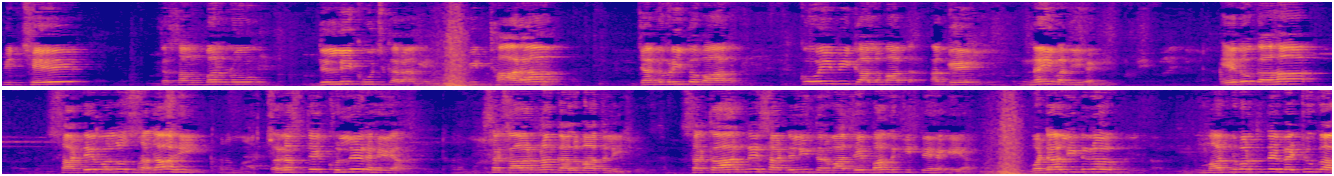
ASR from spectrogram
ਪਿੱਛੇ ਦਸੰਬਰ ਨੂੰ ਦਿੱਲੀ ਕੂਚ ਕਰਾਂਗੇ, ਵੀ 18 ਜਨਵਰੀ ਤੋਂ ਬਾਅਦ ਕੋਈ ਵੀ ਗੱਲਬਾਤ ਅੱਗੇ ਨਹੀਂ ਵਧੀ ਹੈਗੀ। ਇਹਦੋਂ ਗਾਹਾਂ ਸਾਡੇ ਵੱਲੋਂ ਸਦਾ ਹੀ ਰਸਤੇ ਖੁੱਲੇ ਰਹੇ ਆ। ਸਰਕਾਰ ਨਾਲ ਗੱਲਬਾਤ ਲਈ। ਸਰਕਾਰ ਨੇ ਸਾਡੇ ਲਈ ਦਰਵਾਜ਼ੇ ਬੰਦ ਕੀਤੇ ਹੈਗੇ ਆ। ਵੱਡਾ ਲੀਡਰ ਮਰਨ ਵਰਤ ਤੇ ਬੈਠੂਗਾ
